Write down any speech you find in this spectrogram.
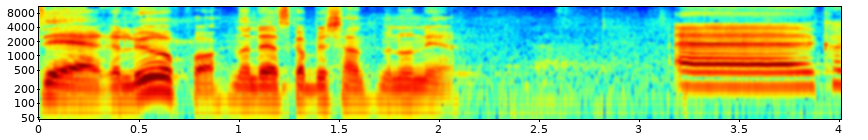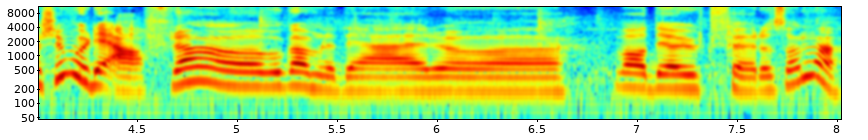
dere lurer på når dere skal bli kjent med noen nye? Eh, kanskje hvor de er fra, og hvor gamle de er, og hva de har gjort før og sånn, da.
